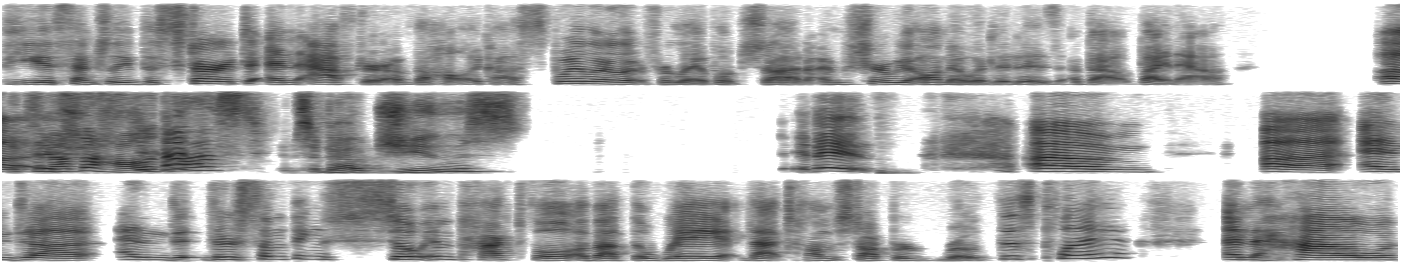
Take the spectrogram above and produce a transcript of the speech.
the essentially the start and after of the Holocaust. Spoiler alert for Leopoldstadt. I'm sure we all know what it is about by now. Uh, It's about the Holocaust. It's about Jews. it is. Um uh and uh and there's something so impactful about the way that Tom Stoppard wrote this play and how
